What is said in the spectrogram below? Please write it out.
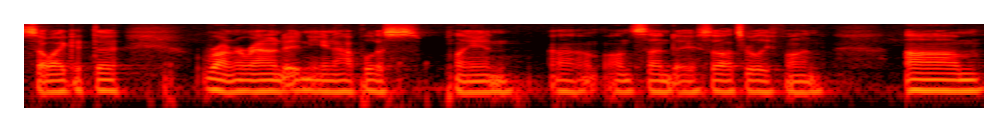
So I get to run around Indianapolis playing um, on Sunday. So that's really fun. Um,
